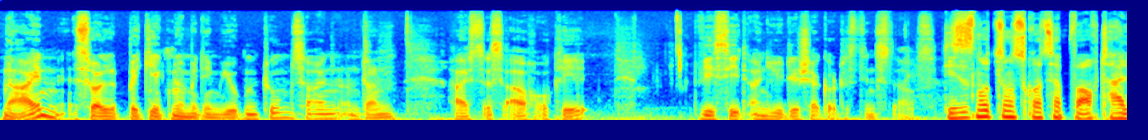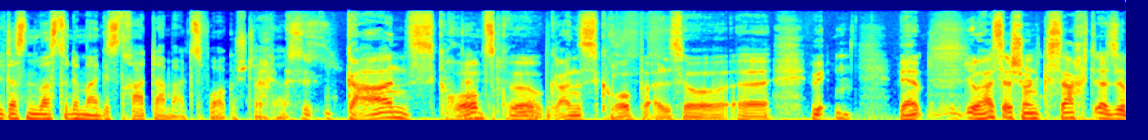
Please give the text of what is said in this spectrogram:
Nein, es soll Begegnung mit dem Jugendtum sein und dann heißt es auch, okay, wie sieht ein jüdischer Gottesdienst aus? Dieses Nutzungskonzept war auch Teil dessen, was du dem Magistrat damals vorgestellt hast. Also ganz grob, ganz grob. Äh, ganz grob. Also äh, du hast ja schon gesagt, also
